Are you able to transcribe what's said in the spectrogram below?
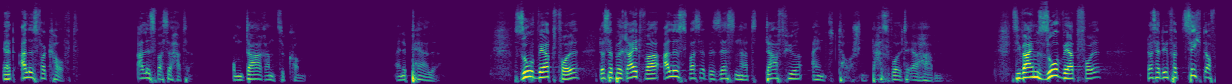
Er hat alles verkauft, alles, was er hatte, um daran zu kommen. Eine Perle. So wertvoll, dass er bereit war, alles, was er besessen hat, dafür einzutauschen. Das wollte er haben. Sie war ihm so wertvoll, dass er den Verzicht auf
